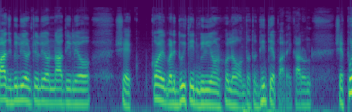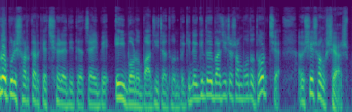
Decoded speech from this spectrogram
পাঁচ বিলিয়ন টিলিয়ন না দিলেও সে কয় মানে দুই তিন বিলিয়ন হলেও অন্তত দিতে পারে, কারণ সে পুরোপুরি সরকারকে ছেড়ে দিতে চাইবে, এই বড় বাজিটা ধরবে কিন্তু কিন্তু ওই বাজিটা সম্ভবত ধরছে। আমি শেষ অংশে আসব।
